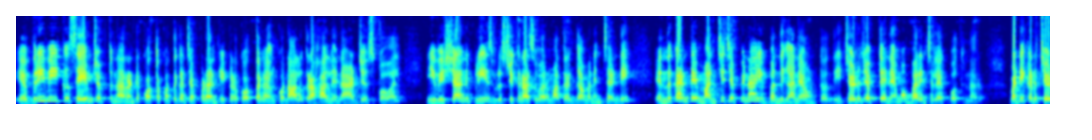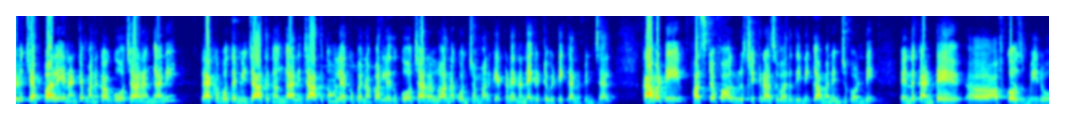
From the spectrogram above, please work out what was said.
ఎవ్రీ వీక్ సేమ్ చెప్తున్నారంటే కొత్త కొత్తగా చెప్పడానికి ఇక్కడ కొత్తగా ఇంకో నాలుగు గ్రహాలు నేను యాడ్ చేసుకోవాలి. ఈ విషయాన్ని ప్లీజ్ వృశ్చిక రాశి వారు మాత్రం గమనించండి. ఎందుకంటే మంచి చెప్పినా ఇబ్బందిగానే ఉంటుంది. చెడు చెప్తేనేమో భరించలేకపోతున్నారు. బట్ ఇక్కడ చెడు చెప్పాలి అని అంటే మనకు ఆ గోచారం కానీ లేకపోతే మీ జాతకం కానీ జాతకం లేకపోయినా పర్లేదు గోచారంలో అన్నా కొంచెం మనకి ఎక్కడైనా నెగటివిటీ కనిపించాలి. కాబట్టి ఫస్ట్ ఆఫ్ ఆల్ వృశ్చిక రాశి వారు దీన్ని గమనించుకోండి. ఎందుకంటే అఫ్కోర్స్ మీరు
